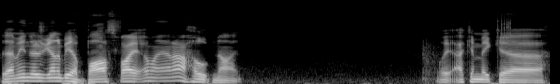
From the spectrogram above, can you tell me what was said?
Does that mean there's gonna be a boss fight? Oh man, I hope not. Wait, I can make a...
